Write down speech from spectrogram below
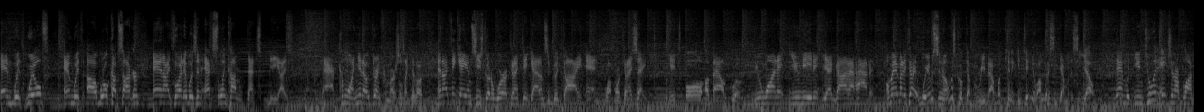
and with Wilf and with uh, World Cup Soccer. And I thought it was an excellent com. That's me. I. Come on, you know, during commercials, I could. And I think AMC's going to work, and I think Adam's a good guy. And what more can I say? It's all about growth. You want it, you need it, you gotta have it. Oh man, but I tell you, Williams Sonoma's cooked up a rebound, but can it continue? I'm gonna sit down with the CEO. Then with the Intuit H&R Block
